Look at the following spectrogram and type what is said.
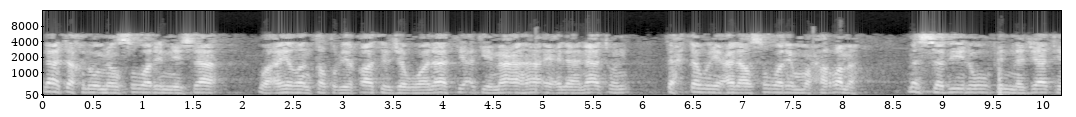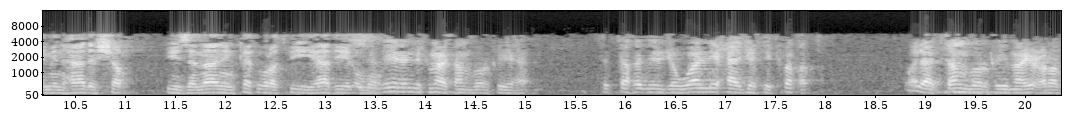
لا تخلو من صور النساء وأيضا تطبيقات الجوالات يأتي معها إعلانات تحتوي على صور محرمة. ما السبيل في النجاة من هذا الشر في زمان كثرت فيه هذه الأمور؟ السبيل أنك ما تنظر فيها. تتخذ الجوال لحاجتك فقط ولا تنظر فيما يعرض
